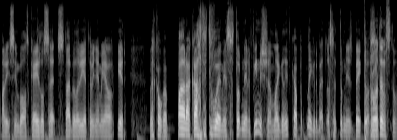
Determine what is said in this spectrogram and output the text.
Arī simboliski izlasē stabila vieta viņam jau ir. Mēs kaut kā pārāk ātri tuvojamies turnīra finišam, lai gan it kā pat negribētos, lai turnīrs beigtos. Protams, tu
